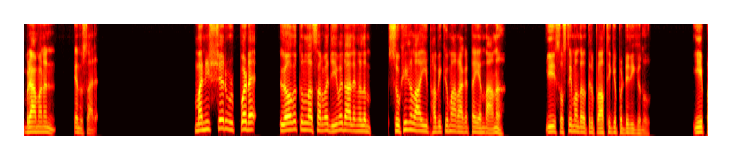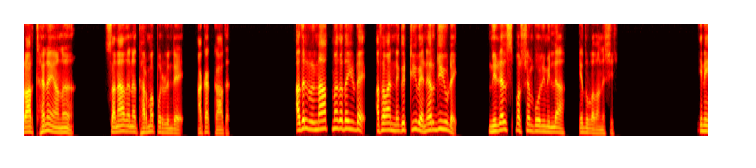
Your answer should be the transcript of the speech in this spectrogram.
ബ്രാഹ്മണൻ എന്ന് സാരം. മനുഷ്യരുൾപ്പെടെ ലോകത്തുള്ള സർവ ജീവജാലങ്ങളും സുഖികളായി ഭവിക്കുമാറാകട്ടെ എന്നാണ് ഈ സ്വസ്തിമന്ത്രത്തിൽ പ്രാർത്ഥിക്കപ്പെട്ടിരിക്കുന്നത് ഈ പ്രാർത്ഥനയാണ് സനാതന ധർമ്മപ്പൊരുളിന്റെ അകക്കാത്. അതിൽ ഋണാത്മകതയുടെ അഥവാ നെഗറ്റീവ് എനർജിയുടെ നിഴൽ സ്പർശം പോലുമില്ല എന്നുള്ളതാണ് ശരി. ഇനി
